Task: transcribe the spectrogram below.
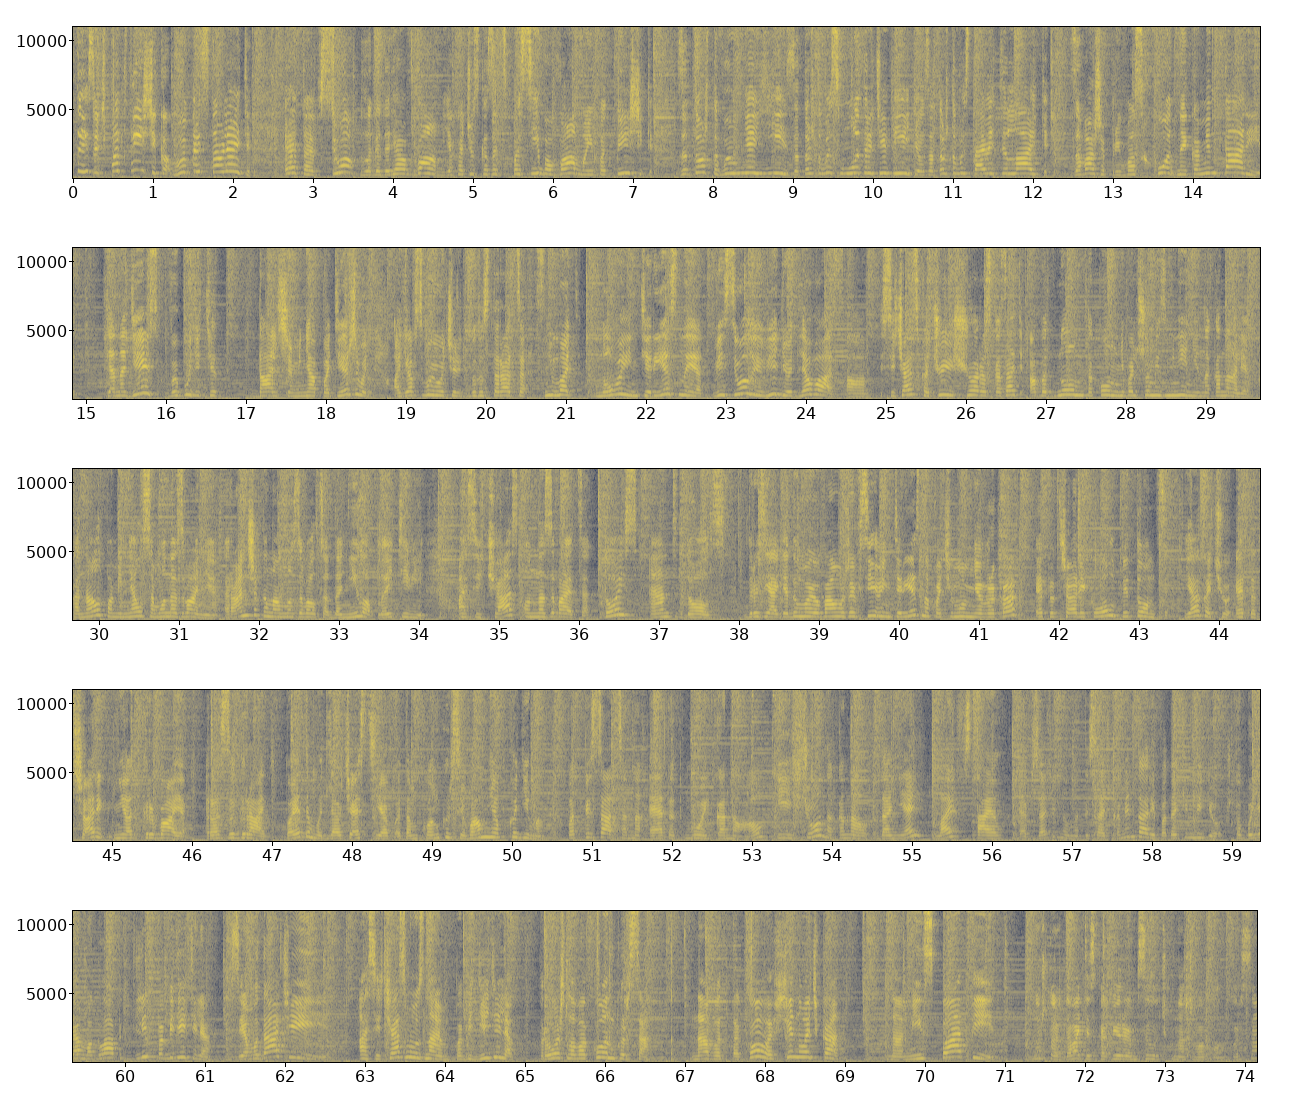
тысяч подписчиков! Вы представляете? Это все благодаря вам. Я хочу сказать спасибо вам, мои подписчики, за то, что вы у меня есть, за то, что вы смотрите видео, за то, что вы ставите лайки, за ваши превосходные комментарии. Я надеюсь, вы будете дальше меня поддерживать, а я в свою очередь буду стараться снимать новые интересные, веселые видео для вас. А сейчас хочу еще рассказать об одном таком небольшом изменении на канале. Канал поменял само название. Раньше канал назывался Данила Play TV, а сейчас он называется Toys and Dolls. Друзья, я думаю, вам уже всем интересно, почему у меня в руках этот шарик лол питомцы. Я хочу этот шарик, не открывая, разыграть. Поэтому для участия в этом конкурсе вам необходимо подписаться на этот мой канал и еще на канал Даниэль Lifestyle. И обязательно написать комментарий под этим видео, чтобы я могла определить победителя. Всем удачи! А сейчас мы узнаем победителя прошлого конкурса на вот такого щеночка, на Miss Puppy. Ну что ж, давайте скопируем ссылочку нашего конкурса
